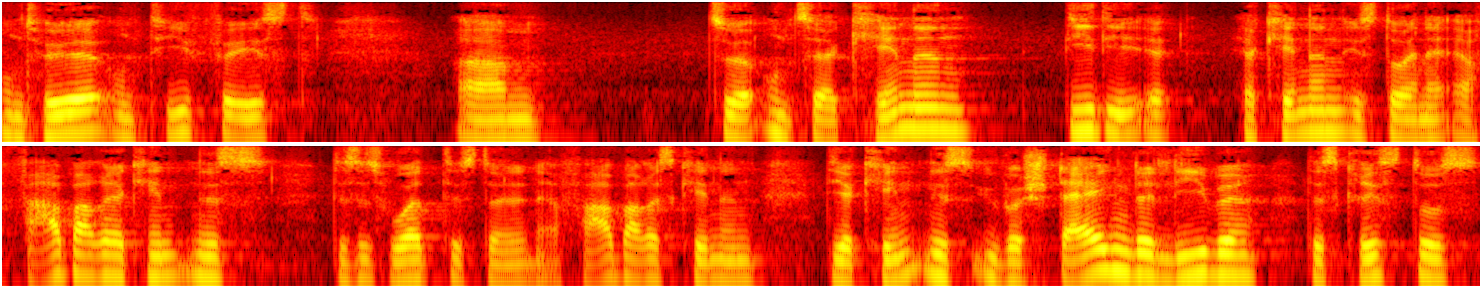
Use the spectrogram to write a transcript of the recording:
und Höhe und Tiefe ist, ähm, zu, und zu erkennen. Die, die erkennen, ist da eine erfahrbare Erkenntnis. Dieses Wort ist ein erfahrbares Kennen. Die Erkenntnis übersteigende Liebe des Christus,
